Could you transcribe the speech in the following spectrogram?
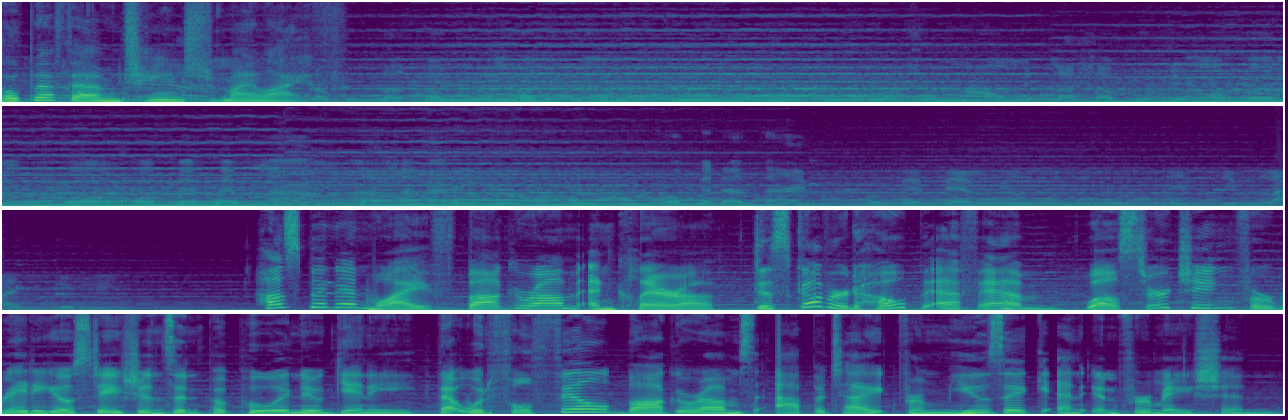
La radio no. Become now I'm talking me also. Hope FM changed my life. Husband and wife Bagaram and Clara discovered Hope FM while searching for radio stations in Papua New Guinea that would fulfill Bagaram's appetite for music and information.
